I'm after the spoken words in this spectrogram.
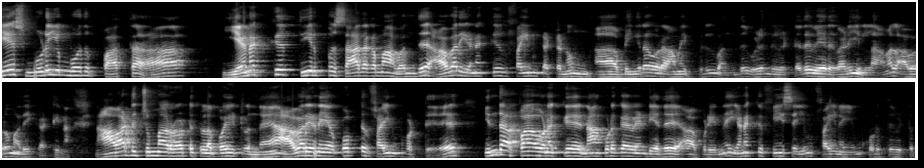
கேஸ் முடியும் போது பார்த்தா எனக்கு தீர்ப்பு சாதகமாக வந்து அவர் எனக்கு ஃபைன் கட்டணும் அப்படிங்கிற ஒரு அமைப்பில் வந்து விழுந்து விட்டது. வேறு வழி இல்லாமல் அவரும் அதை கட்டினார். நான் வாட்டு சும்மா ரோட்டுக்குள்ளே போயிட்டு இருந்தேன். அவர் என்னைய கூப்பிட்டு ஃபைன் போட்டு இந்த அப்பா உனக்கு நான் கொடுக்க வேண்டியது அப்படின்னு எனக்கு ஃபீஸையும் ஃபைனையும் கொடுத்து விட்டு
